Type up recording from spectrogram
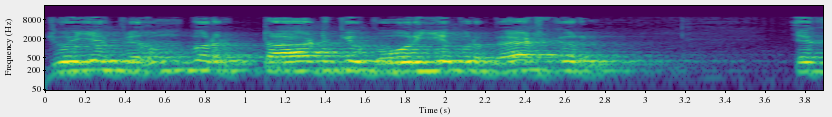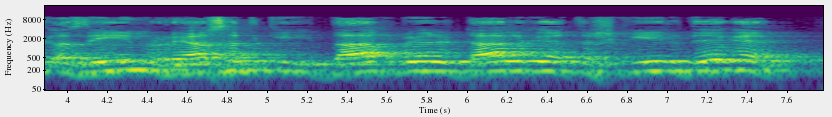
جو یہ پیغمبر ٹاٹ کے بوریے پر بیٹھ کر ایک عظیم ریاست کی داغ بیل ڈال گئے، تشکیل دے گئے،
